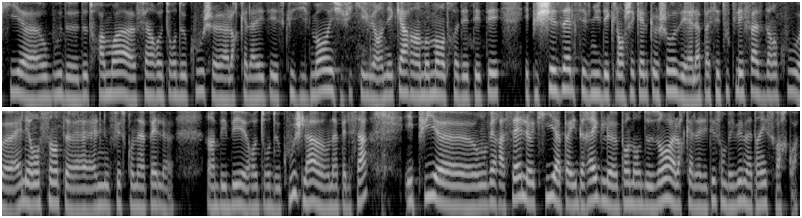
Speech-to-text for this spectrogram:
qui au bout de 2-3 mois fait un retour de couche alors qu'elle allaitait exclusivement. Il suffit qu'il y ait eu un écart à un moment entre des tétés, et puis chez elle, c'est venu déclencher quelque chose, et elle a passé toutes les phases d'un coup. elle est enceinte, elle nous fait ce qu'on appelle un bébé retour de couche, là, on appelle ça. Et puis, on verra celle qui n'a pas eu de règles pendant deux ans alors qu'elle allaitait son bébé matin et soir, quoi.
